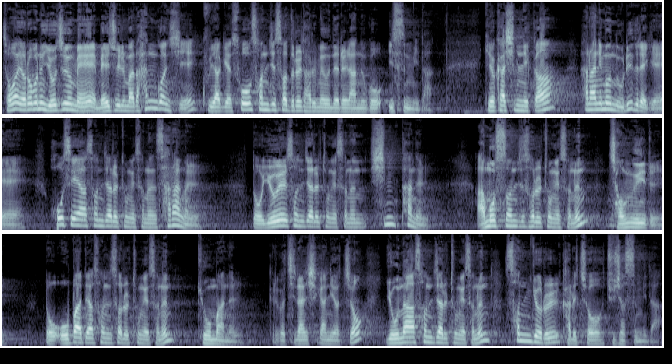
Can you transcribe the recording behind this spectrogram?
저와 여러분은 요즘에 매주일마다 한 권씩 구약의 소선지서들을 다루며 은혜를 나누고 있습니다. 기억하십니까? 하나님은 우리들에게 호세아 선자를 통해서는 사랑을, 또 요엘 선자를 통해서는 심판을, 아모스 선지서를 통해서는 정의를, 또 오바댜 선서를 통해서는 교만을, 그리고 지난 시간이었죠. 요나 선자를 통해서는 선교를 가르쳐 주셨습니다.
